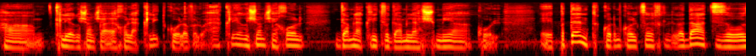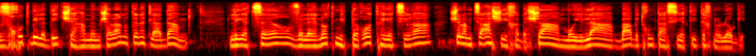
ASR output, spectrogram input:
הכלי הראשון שהיה יכול להקליט קול, אבל הוא היה הכלי הראשון שיכול גם להקליט וגם להשמיע קול. אה, פטנט, קודם כל צריך לדעת, זו זכות בלעדית שהממשלה נותנת לאדם. לייצר וליהנות מפירות היצירה של המצאה שהיא חדשה, מועילה, באה בתחום תעשייתי טכנולוגי.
